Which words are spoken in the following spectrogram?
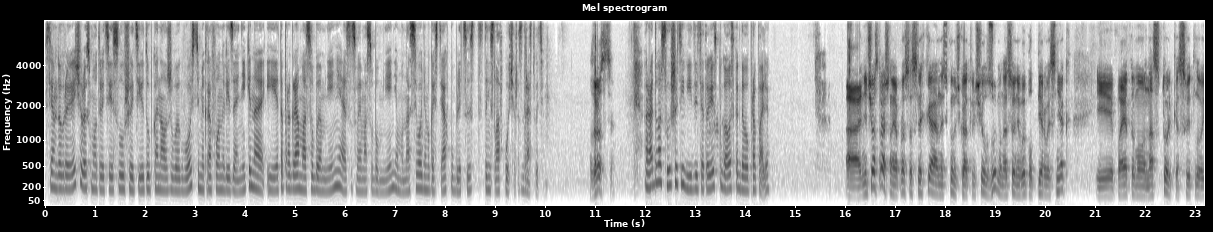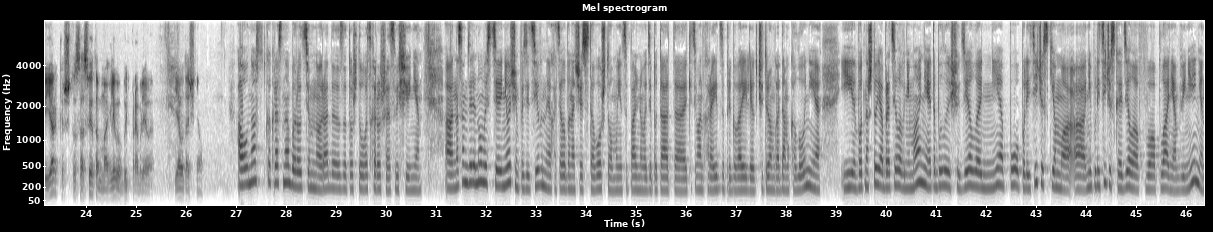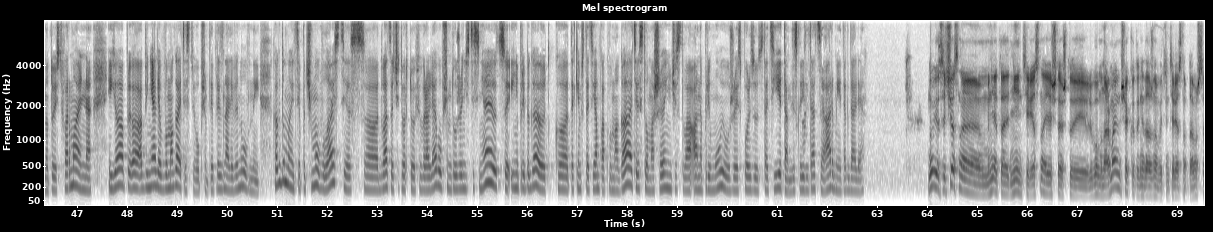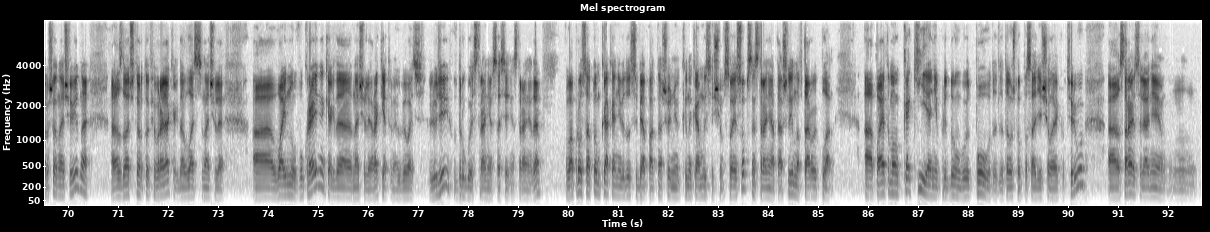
Всем добрый вечер. Вы смотрите и слушаете YouTube канал «Живой гвоздь». У микрофона Лиза Никина. И это программа «Особое мнение». Со своим особым мнением у нас сегодня в гостях публицист Станислав Кучер. Здравствуйте. Здравствуйте. Рада вас слышать и видеть, а то я испугалась, когда вы пропали. А, ничего страшного, я просто слегка на секундочку отключил зум, у нас сегодня выпал первый снег, и поэтому настолько светло и ярко, что со светом могли бы быть проблемы. Я уточнил. А у нас тут как раз наоборот темно. Рада за то, что у вас хорошее освещение. А, на самом деле новости не очень позитивные. Хотела бы начать с того, что муниципального депутата Китиван Хараидзе приговорили к четырем годам колонии. И вот на что я обратила внимание, это было еще дело не по политическим, а, не политическое дело в плане обвинения, ну то есть формально. Ее обвиняли в вымогательстве, в общем-то, и признали виновной. Как думаете, почему власти с 24 февраля, в общем-то, уже не стесняются и не прибегают к таким статьям, как вымогательство, мошенничество, а напрямую уже используют статьи, там, дискредитация армии и так далее? Ну, если честно, мне это не интересно. Я считаю, что и любому нормальному человеку это не должно быть интересно, потому что совершенно очевидно, э, с 24 февраля, когда власти начали э, войну в Украине, когда начали ракетами убивать людей в другой стране, в соседней стране, да, вопрос о том, как они ведут себя по отношению к инакомыслящим в своей собственной стране, отошли на второй план. А поэтому какие они придумывают поводы для того, чтобы посадить человека в тюрьму, а, стараются ли они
